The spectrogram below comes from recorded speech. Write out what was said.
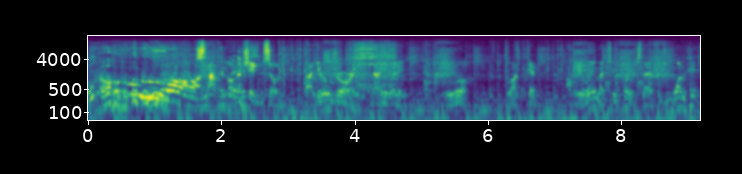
Oh! Oh, Slap him on the chin, son. Right, you're all drawing. Now you're winning. Ooh. Oh. Go on, get him. You're winning by two points there for just one hit.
